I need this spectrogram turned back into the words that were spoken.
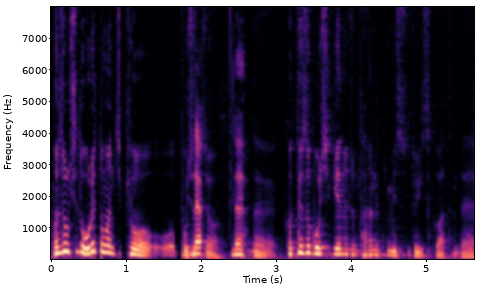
권성욱 씨도 오랫동안 지켜 보셨죠? 네. 네. 겉에서 보시기에는 좀 다른 느낌일 수도 있을 것 같은데.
